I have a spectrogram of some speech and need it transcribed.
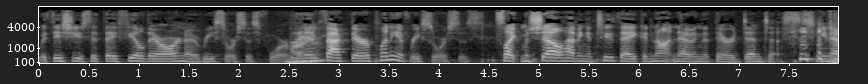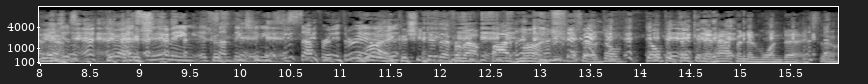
with issues that they feel there are no resources for. When Right. in fact there are plenty of resources. It's like Michelle having a toothache and not knowing that there are dentists, you know, Yeah. and just Yeah, 'cause- assuming it's something she needs to suffer through. Right, because she did that for about five months. So don't don't be thinking it happened in one day. So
